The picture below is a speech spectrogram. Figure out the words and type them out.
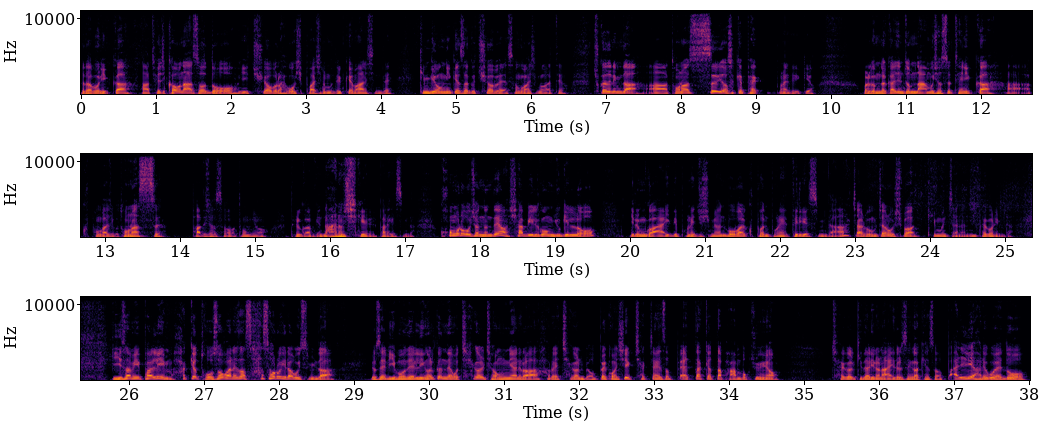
그러다 보니까 아, 퇴직하고 나서도 이 취업을 하고 싶어 하시는 분들이 꽤 많으신데 김경욱님께서 그 취업에 성공하신 것 같아요. 축하드립니다. 아, 도너스 6개 팩 보내드릴게요. 월급날까지는 좀 남으셨을 테니까 아, 쿠폰 가지고 도너스 받으셔서 동료들과 함께 나누시길 바라겠습니다. 콩으로 오셨는데요. 샵 1061로 이름과 아이디 보내주시면 모바일 쿠폰 보내드리겠습니다. 짧은 문자는 50원, 긴 문자는 100원입니다. 2328님, 학교 도서관에서 사서로 일하고 있습니다. 요새 리모델링을 끝내고 책을 정리하느라 하루에 책을 몇백 권씩 책장에서 뺐다 꼈다 반복 중이에요. 책을 기다리는 아이들 생각해서 빨리 하려고 해도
